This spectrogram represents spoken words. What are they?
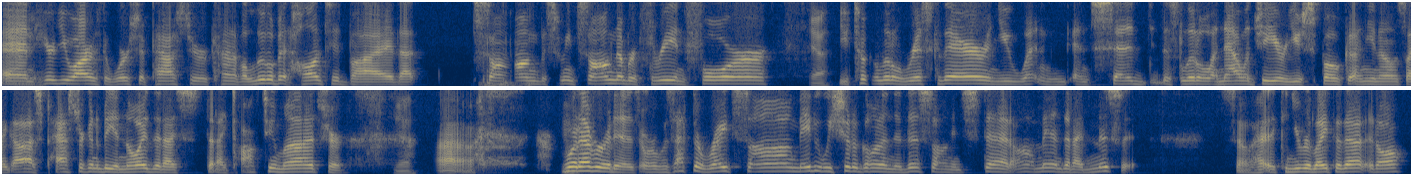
And here you are as the worship pastor, kind of a little bit haunted by that song between song number three and four. Yeah. You took a little risk there and you went and, and said this little analogy or you spoke and you know, it's like, ah, is pastor going to be annoyed that I, that I talk too much or, Yeah. uh, whatever it is, or was that the right song? Maybe we should have gone into this song instead. Oh man, did I miss it? So can you relate to that at all?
